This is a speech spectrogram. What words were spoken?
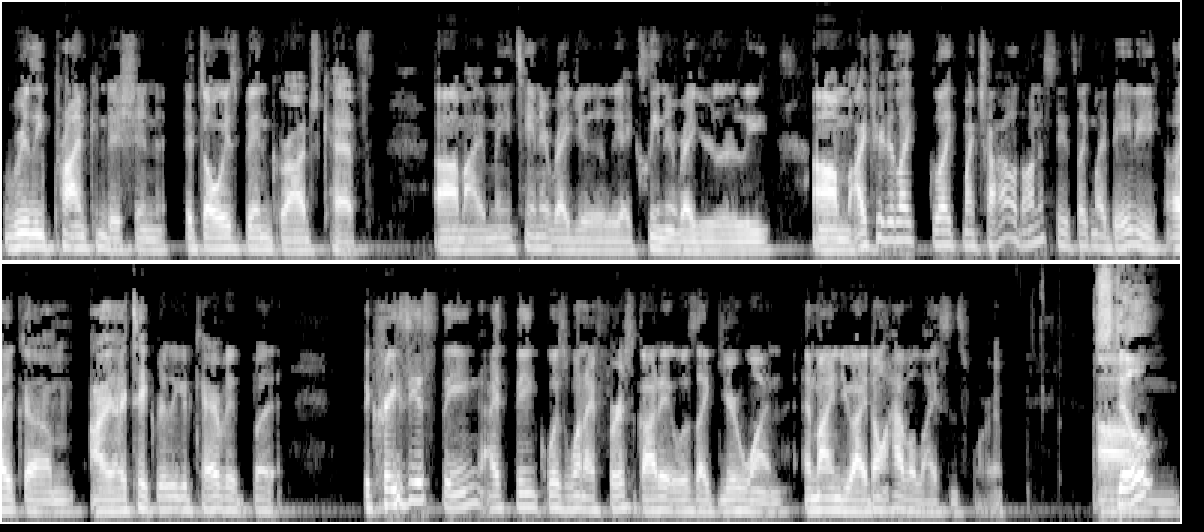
really prime condition. It's always been garage kept. Um, I maintain it regularly. I clean it regularly. Um, I treat it like like my child. Honestly, it's like my baby. Like um, I, I take really good care of it. But the craziest thing I think was when I first got it. It was like year one, and mind you, I don't have a license for it. Still? Um,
